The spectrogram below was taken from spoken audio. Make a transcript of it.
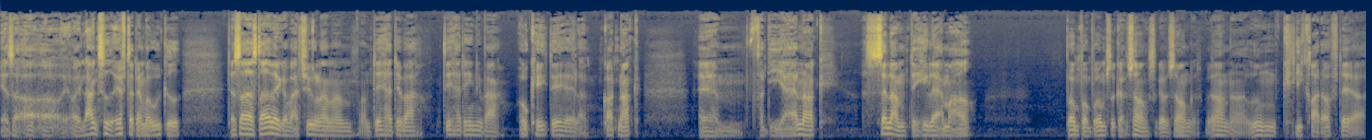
altså, og, og, og i lang tid efter den var udgivet, der sad jeg stadigvæk og var i tvivl om, om, om det her, det var, det her det egentlig var okay, det eller godt nok. Øhm, fordi jeg er nok, selvom det hele er meget bum, bum, bum, så gør vi sådan, så gør vi sådan, så gør vi sådan, og uden klik ret ofte, og,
